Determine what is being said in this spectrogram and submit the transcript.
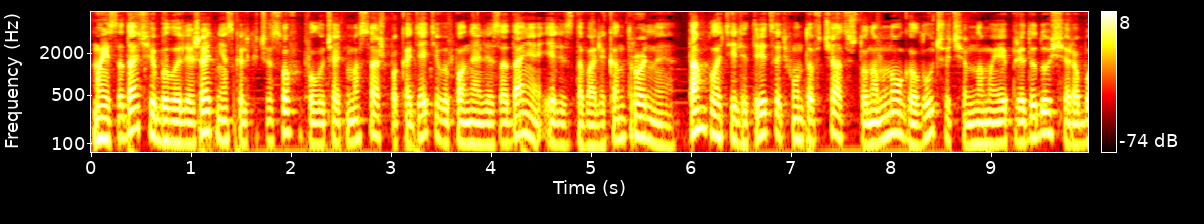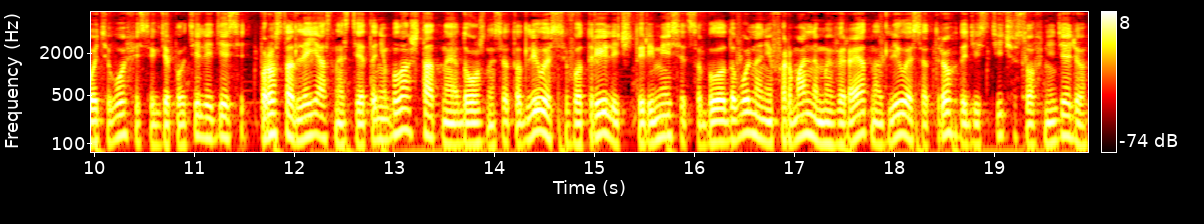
Моей задачей было лежать несколько часов и получать массаж, пока дети выполняли задания или сдавали контрольные. Там платили 30 фунтов в час, что намного лучше, чем на моей предыдущей работе в офисе, где платили 10. Просто для ясности, это не была штатная должность, это длилось всего 3 или 4 месяца, было довольно неформальным и вероятно длилось от 3 до 10 часов в неделю.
